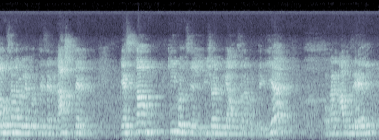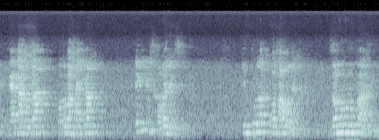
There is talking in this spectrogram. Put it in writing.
আলোচনাগুলো করতেছেন রাষ্ট্রের ইসলাম কি করছে এই বিষয়গুলি আলোচনা করতে গিয়ে? ওখানে আবু জেহেল, নেতা কোথা অথবা সাইবা, এগুলি সবাই আছে। কিন্তু ওরা কথা বলে না। জনগণ তো হাজির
